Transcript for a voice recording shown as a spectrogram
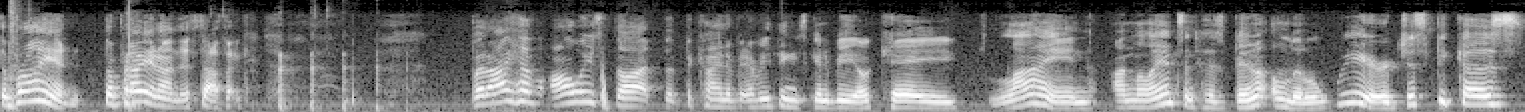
The Brian. The Brian on this topic. but I have always thought that the kind of everything's gonna be okay line on Melancon has been a little weird just because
